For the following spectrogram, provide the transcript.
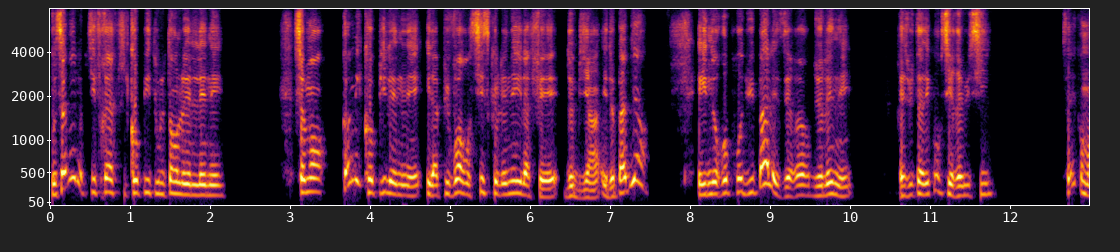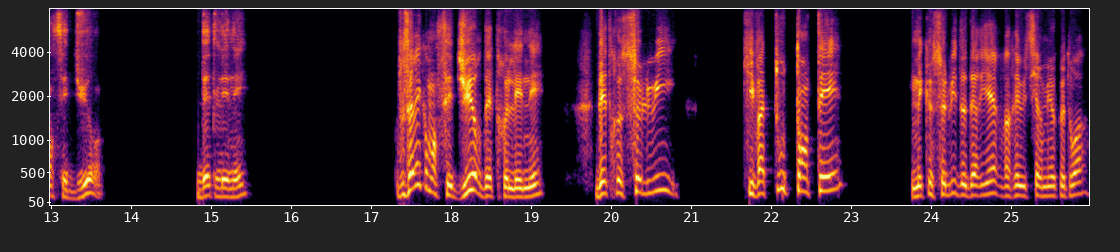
Vous savez, le petit frère qui copie tout le temps l'aîné. Seulement, comme il copie l'aîné, il a pu voir aussi ce que l'aîné a fait de bien et de pas bien. Et il ne reproduit pas les erreurs de l'aîné. Résultat des courses, il réussit. Vous savez comment c'est dur d'être l'aîné? Vous savez comment c'est dur d'être l'aîné? D'être celui qui va tout tenter, mais que celui de derrière va réussir mieux que toi?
